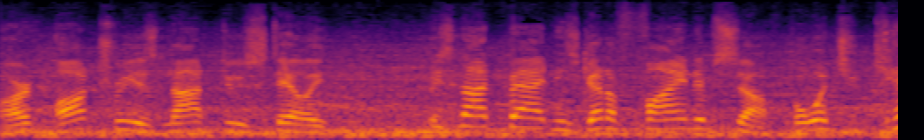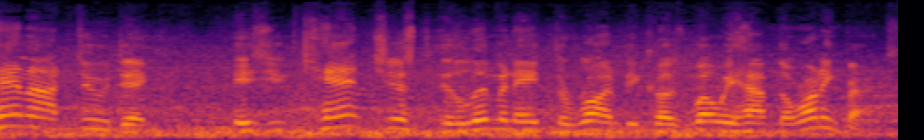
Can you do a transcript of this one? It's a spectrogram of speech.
Autry is not Deuce Staley. He's not bad, and he's got to find himself. But what you cannot do, Dick, is you can't just eliminate the run because, well, we have no running backs.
